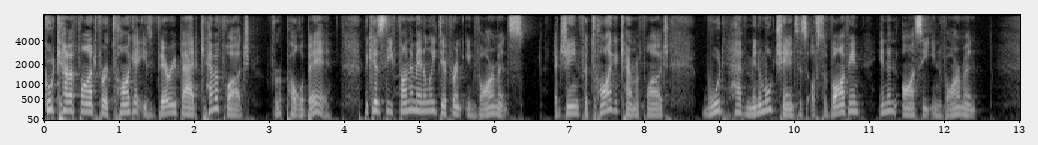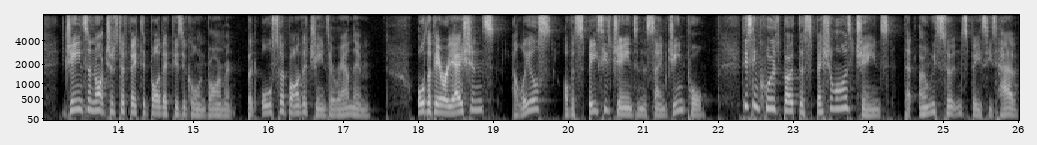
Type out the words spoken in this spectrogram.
Good camouflage for a tiger is very bad camouflage for a polar bear because the fundamentally different environments a gene for tiger camouflage would have minimal chances of surviving in an icy environment. Genes are not just affected by their physical environment, but also by the genes around them. All the variations, alleles, of a species' genes in the same gene pool. This includes both the specialized genes that only certain species have,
